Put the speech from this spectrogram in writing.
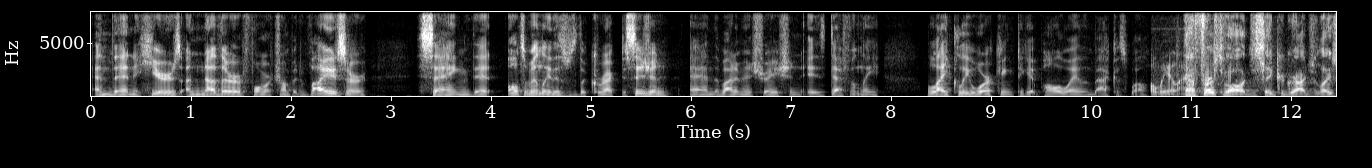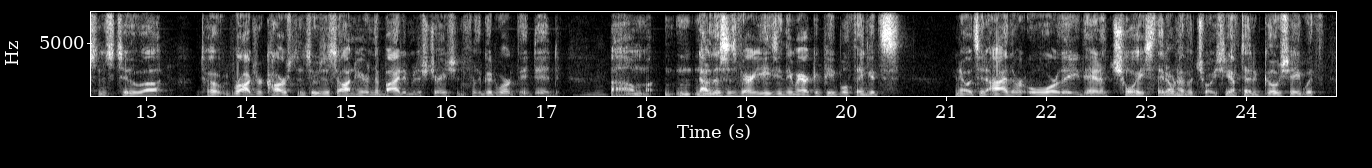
And then here's another former Trump advisor saying that ultimately this was the correct decision and the Biden administration is definitely likely working to get Paul Whelan back as well. Uh, first of all, I'll just say congratulations to uh, to Roger Carstens, who's just on here in the Biden administration for the good work they did. Um, none of this is very easy. The American people think it's, you know, it's an either or. They, they had a choice. They don't have a choice. You have to negotiate with pe-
